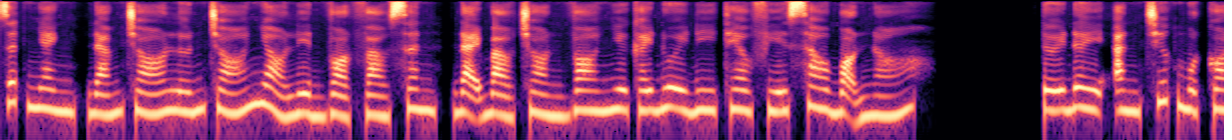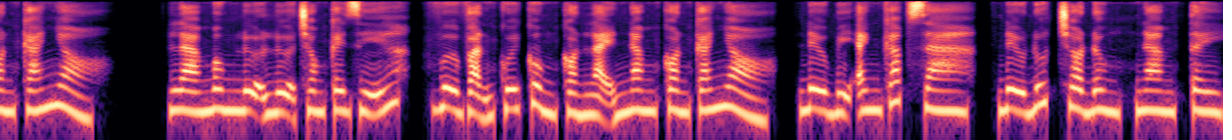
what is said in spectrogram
rất nhanh, đám chó lớn chó nhỏ liền vọt vào sân, đại bảo tròn vo như cái đuôi đi theo phía sau bọn nó. Tới đây ăn trước một con cá nhỏ. La mông lựa lựa trong cái dĩa, vừa vặn cuối cùng còn lại 5 con cá nhỏ, đều bị anh gắp ra, đều đút cho đông, nam, tây,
